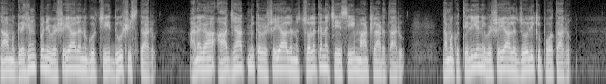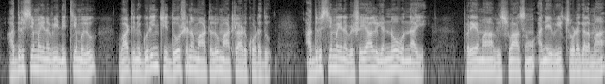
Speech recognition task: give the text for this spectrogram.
తాము గ్రహింపని విషయాలను గూర్చి దూషిస్తారు. అనగా ఆధ్యాత్మిక విషయాలను చులకన చేసి మాట్లాడతారు. తమకు తెలియని విషయాల జోలికి పోతారు. అదృశ్యమైనవి నిత్యములు వాటిని గురించి దూషణ మాటలు మాట్లాడకూడదు. అదృశ్యమైన విషయాలు ఎన్నో ఉన్నాయి. ప్రేమ విశ్వాసం అనేవి చూడగలమా?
